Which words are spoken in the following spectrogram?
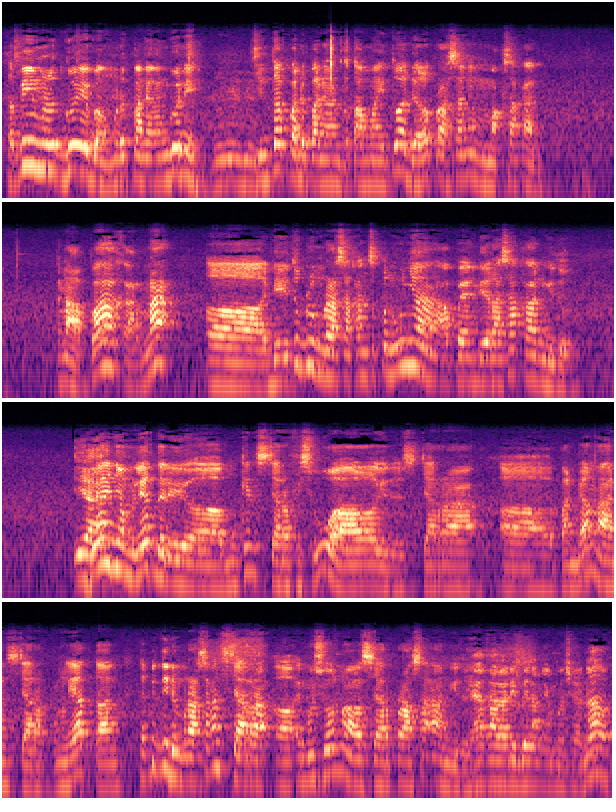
Tapi menurut gue ya Bang, menurut pandangan gue nih, Mhm. cinta pada pandangan pertama itu adalah perasaan yang memaksakan. Kenapa? Karena eh, dia itu belum merasakan sepenuhnya apa yang dia rasakan gitu. Iya. dia hanya melihat dari eh, mungkin secara visual gitu secara eh, pandangan secara penglihatan tapi tidak merasakan secara eh, emosional secara perasaan gitu Ya kalau dibilang emosional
